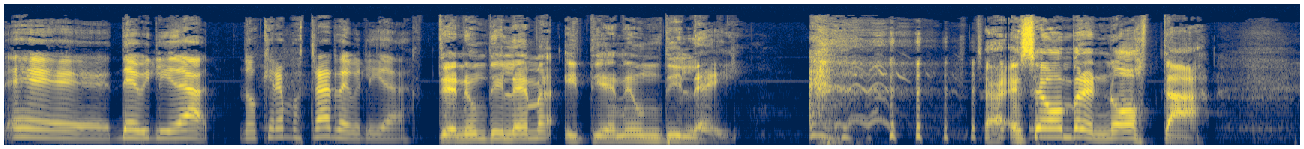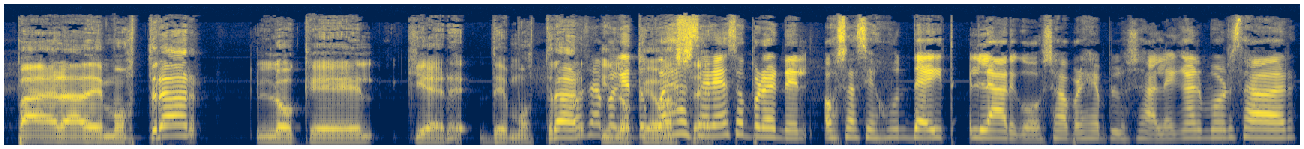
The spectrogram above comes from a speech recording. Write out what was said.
eh, debilidad, no quiere mostrar debilidad. Tiene un dilema y tiene un delay. o sea, ese hombre no está para demostrar lo que él quiere demostrar O sea, y porque lo tú que puedes hacer hacer. eso, pero en el, o sea, si es un date largo, o sea, por ejemplo, salen a almorzar,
